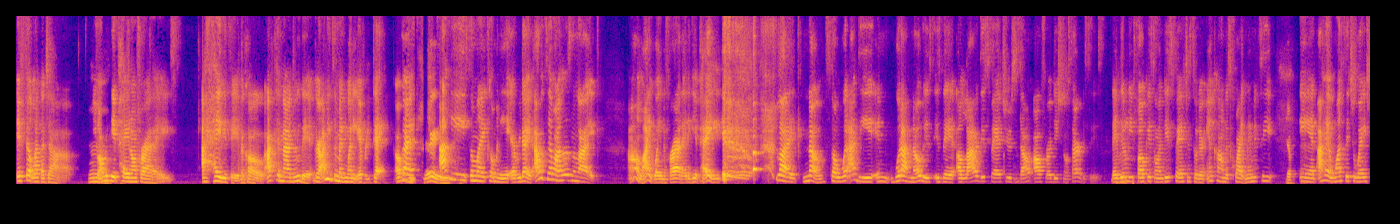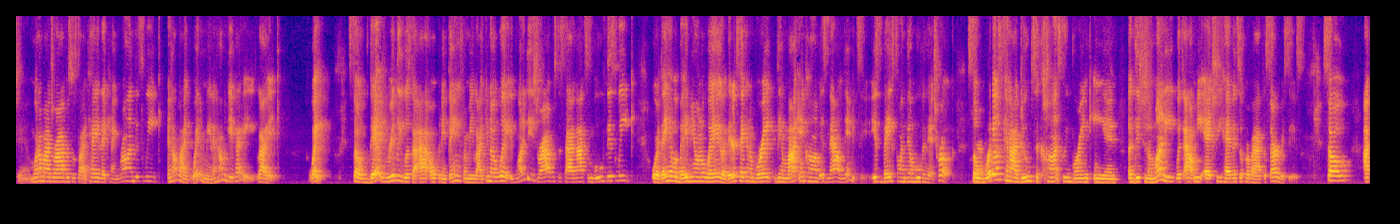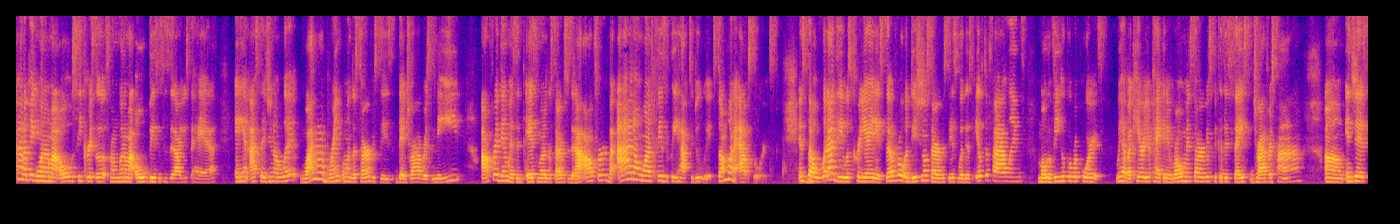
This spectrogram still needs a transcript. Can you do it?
it felt like a job. You Mm. only get paid on Fridays. I hated that, Nicole. I could not do that. Girl, I need to make money every day. Okay. Okay. I need some money coming in every day. I would tell my husband, like, I don't like waiting a Friday to get paid. like, no. So what I did and what I've noticed is that a lot of dispatchers don't offer additional services. They Mhm. literally focus on dispatching, so their income is quite limited. Yep. And I had one situation. One of my drivers was like, "Hey, they can't run this week," and I'm like, "Wait a minute, how am I get paid?" Like, wait. So that really was an eye-opening thing for me. Like, you know what? If one of these drivers decide not to move this week, or they have a baby on the way, or they're taking a break, then my income is now limited. It's based on them moving their truck. So Yeah. what else can I do to constantly bring in additional money without me actually having to provide the services? So I kind of picked one of my old secrets up from one of my old businesses that I used to have. And I said, you know what? Why not bring on the services that drivers need? Offer them as, a, as one of the services that I offer, but I don't want to physically have to do it. So I'm going to outsource. And so what I did was created several additional services, whether it's IFTA filings, motor vehicle reports. We have a carrier packet enrollment service because it saves drivers time. Um, and just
